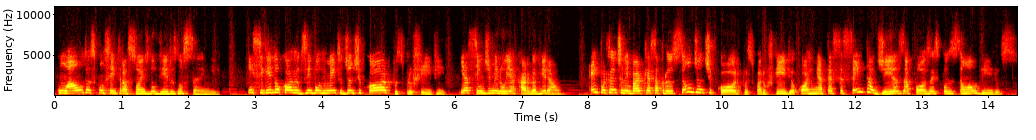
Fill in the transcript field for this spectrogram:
com altas concentrações do vírus no sangue. Em seguida, ocorre o desenvolvimento de anticorpos para o FIV, e assim diminui a carga viral. É importante lembrar que essa produção de anticorpos para o FIV ocorre em até 60 dias após a exposição ao vírus.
